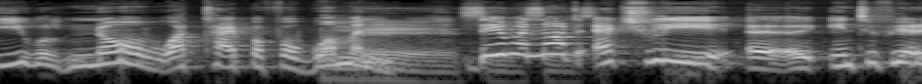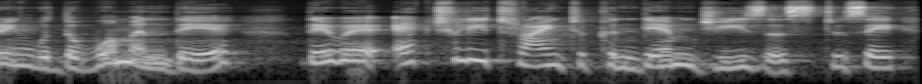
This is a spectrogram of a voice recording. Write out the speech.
he will know what type of a woman. Yes, they yes, were not yes. actually uh, interfering with the woman there. They were actually trying to condemn Jesus to say,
